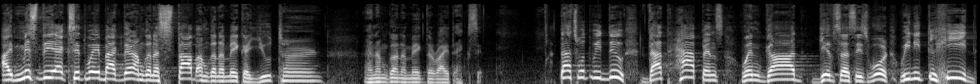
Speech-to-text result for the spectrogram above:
I missed the exit way back there. I'm going to stop. I'm going to make a U-turn and I'm going to make the right exit. That's what we do. That happens when God gives us His word. We need to heed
